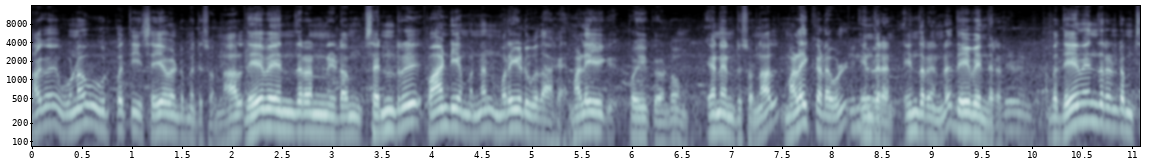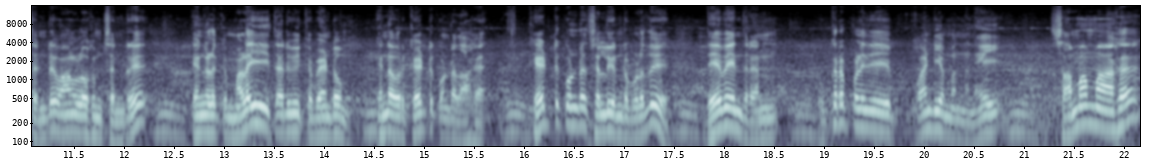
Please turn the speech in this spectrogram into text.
ஆகவே உணவு உற்பத்தி செய்ய வேண்டும் என்று சொன்னால் தேவேந்திரனிடம் சென்று பாண்டிய மன்னன் முறையிடுவதாக மழையை பொய்க்க வேண்டும் ஏனென்று சொன்னால் மலைக்கடவுள் இந்திரன். இந்திரன். என்ற தேவேந்திரன். அப்போ தேவேந்திரனிடம் சென்று வானலோகம் சென்று எங்களுக்கு மழையை தருவிக்க வேண்டும் என்று அவர் கேட்டுக்கொண்டதாக. கேட்டுக்கொண்டு செல்லுகின்ற பொழுது தேவேந்திரன் உக்கரப்பழுதி பாண்டிய மன்னனை சமமாக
